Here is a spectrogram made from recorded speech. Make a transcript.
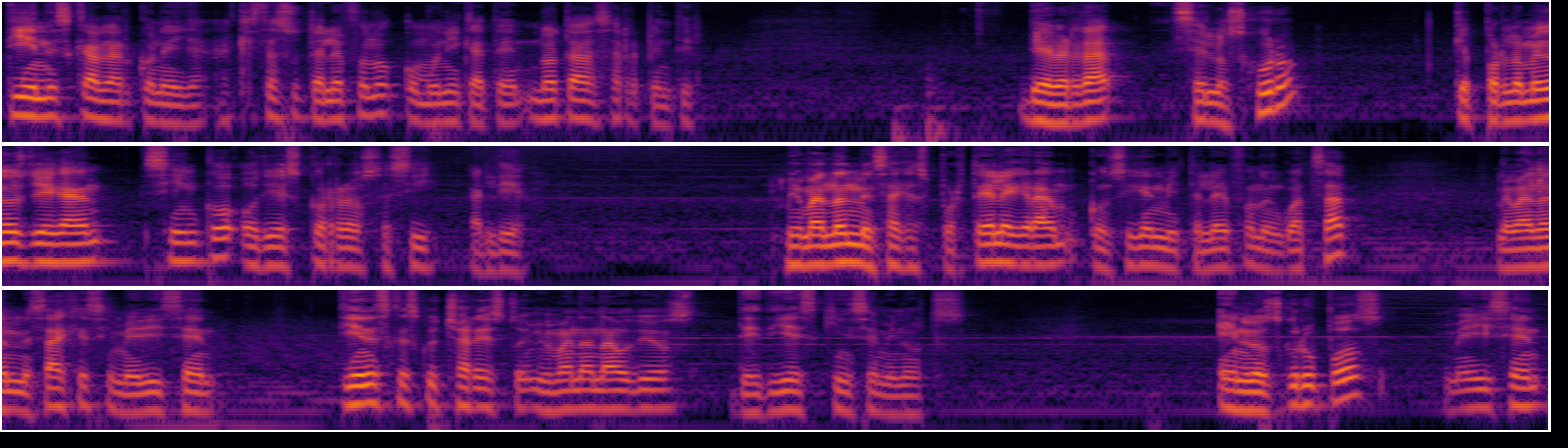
tienes que hablar con ella. Aquí está su teléfono, comunícate, no te vas a arrepentir. De verdad, se los juro que por lo menos llegan 5 o 10 correos así al día. Me mandan mensajes por Telegram, consiguen mi teléfono en WhatsApp, me mandan mensajes y me dicen, tienes que escuchar esto y me mandan audios de 10, 15 minutos. En los grupos me dicen,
